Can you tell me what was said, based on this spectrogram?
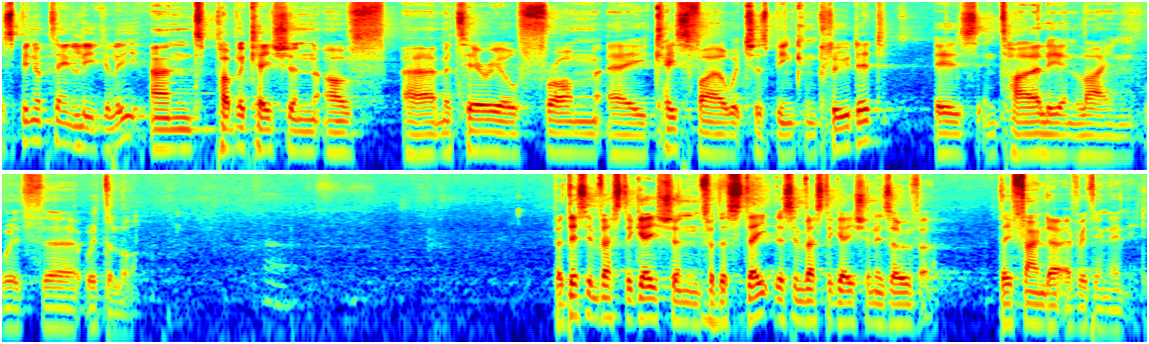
It's been obtained legally, and publication of uh, material from a case file which has been concluded is entirely in line with, uh, with the law. But this investigation, for the state, this investigation is over. They found out everything they need.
